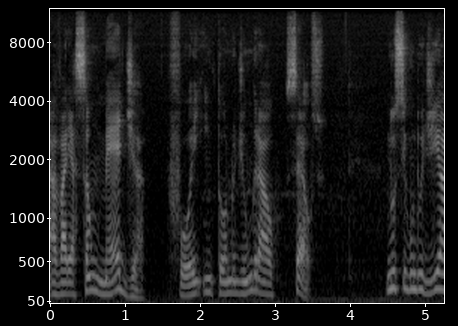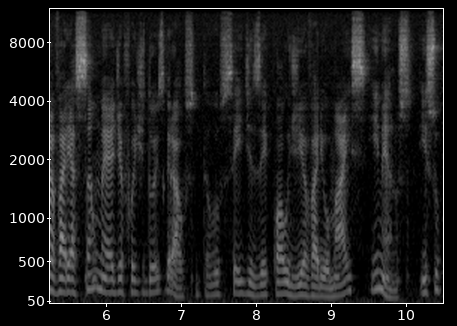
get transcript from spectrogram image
a variação média foi em torno de 1 grau Celsius. No segundo dia, a variação média foi de 2 graus. Então, eu sei dizer qual dia variou mais e menos. Isso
